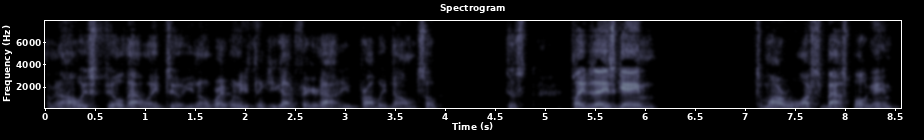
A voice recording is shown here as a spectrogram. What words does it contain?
I mean, I always feel that way too. You know, right when you think you got it figured out, you probably don't. So just play today's game. Tomorrow we'll watch the basketball game,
